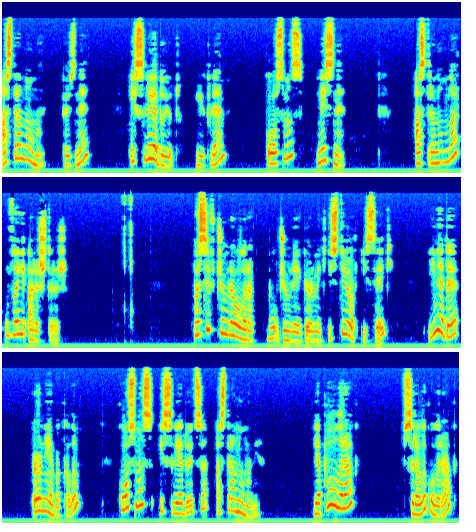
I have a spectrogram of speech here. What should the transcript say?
astronomy özne, исследуют yüklem, kosmos nesne. Astronomlar uzayı araştırır. Pasif cümle olarak bu cümleyi görmek istiyor isek yine de örneğe bakalım. Kosmos исследуется астрономами. Yapı olarak, sıralık olarak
